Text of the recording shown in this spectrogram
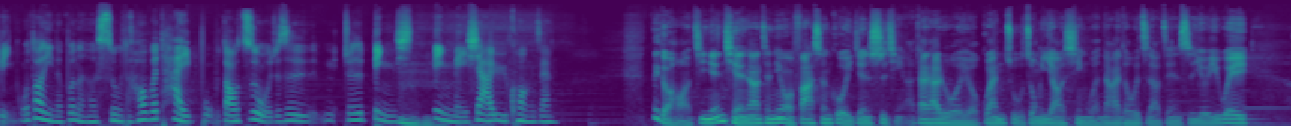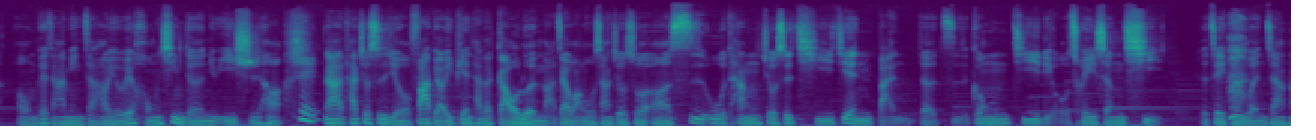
病，我到底能不能喝四物汤？会不会太补，导致我就是就是病病没下愈况这样？”那个哈，几年前啊，曾经有发生过一件事情啊，大家如果有关注中医药新闻，大概都会知道这件事。有一位，哦、我们不要讲她名字哈，有一位红姓的女医师哈，是那她就是有发表一篇她的高论嘛，在网络上就说，呃，四物汤就是旗舰版的子宫肌瘤催生器。的这篇文章，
